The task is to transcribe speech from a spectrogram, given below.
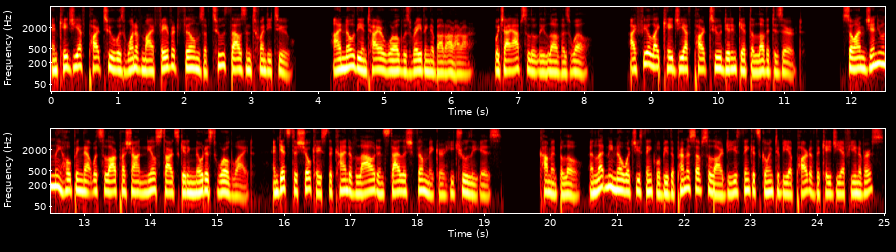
and KGF Part 2 was one of my favorite films of 2022. I know the entire world was raving about RRR, which I absolutely love as well. I feel like KGF Part 2 didn't get the love it deserved. So I'm genuinely hoping that with Salaar Prashant Neel starts getting noticed worldwide, and gets to showcase the kind of loud and stylish filmmaker he truly is comment below and let me know what you think will be the premise of Salaar. Do you think it's going to be a part of the KGF universe?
